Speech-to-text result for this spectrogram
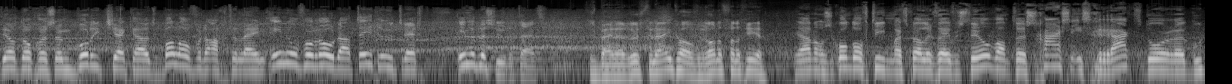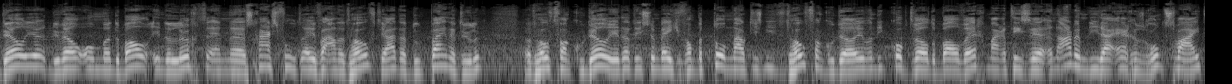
Deelt nog eens een bodycheck uit. Bal over de achterlijn. 1-0 voor Roda tegen Utrecht in de blessuretijd. Het is bijna rust in Eindhoven. Ronald van der Geer. Ja, nog een seconde of tien, maar het spel ligt even stil. Want uh, Schaars is geraakt door uh, Goudelje. Duel om uh, de bal in de lucht. En Schaars voelt even aan het hoofd. Ja, dat doet pijn natuurlijk. Dat hoofd van Goudelje, dat is een beetje van beton. Nou, het is niet het hoofd van Goudelje, want die kopt wel de bal weg. Maar het is een arm die daar ergens rondzwaait.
